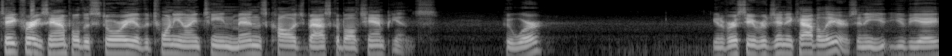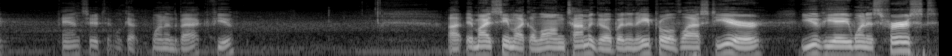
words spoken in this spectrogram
Take, for example, the story of the 2019 men's college basketball champions, who were University of Virginia Cavaliers. Any UVA fans here? We've got one in the back, a few. Uh, it might seem like a long time ago, but in April of last year, UVA won its first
